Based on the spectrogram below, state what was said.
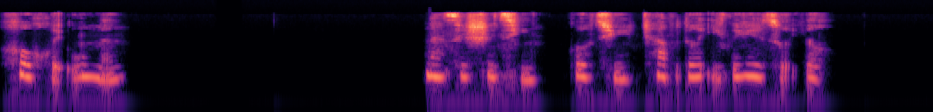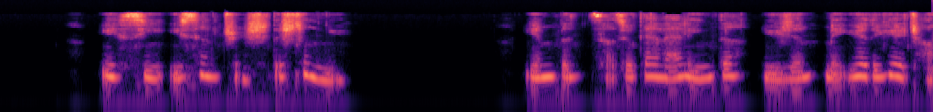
后悔无门。那次事情过去差不多一个月左右，月信一向准时的圣女，原本早就该来临的女人每月的月潮，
